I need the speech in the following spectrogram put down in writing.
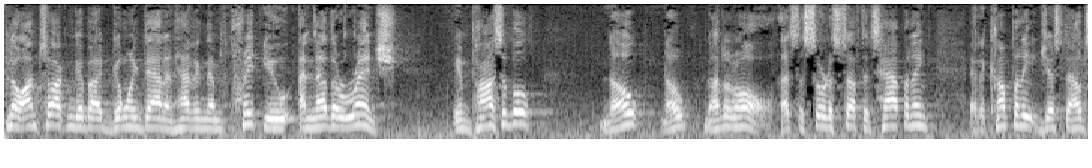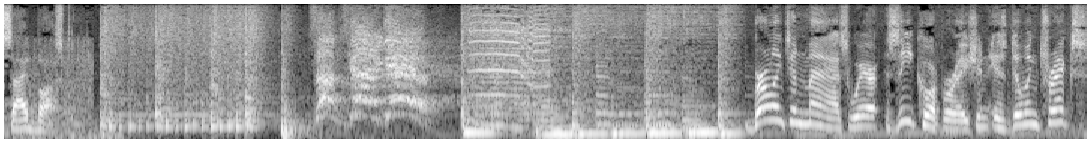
No, I'm talking about going down and having them print you another wrench. Impossible? Nope, nope, not at all. That's the sort of stuff that's happening at a company just outside Boston. Something's gotta give. Burlington, Mass., where Z Corporation is doing tricks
